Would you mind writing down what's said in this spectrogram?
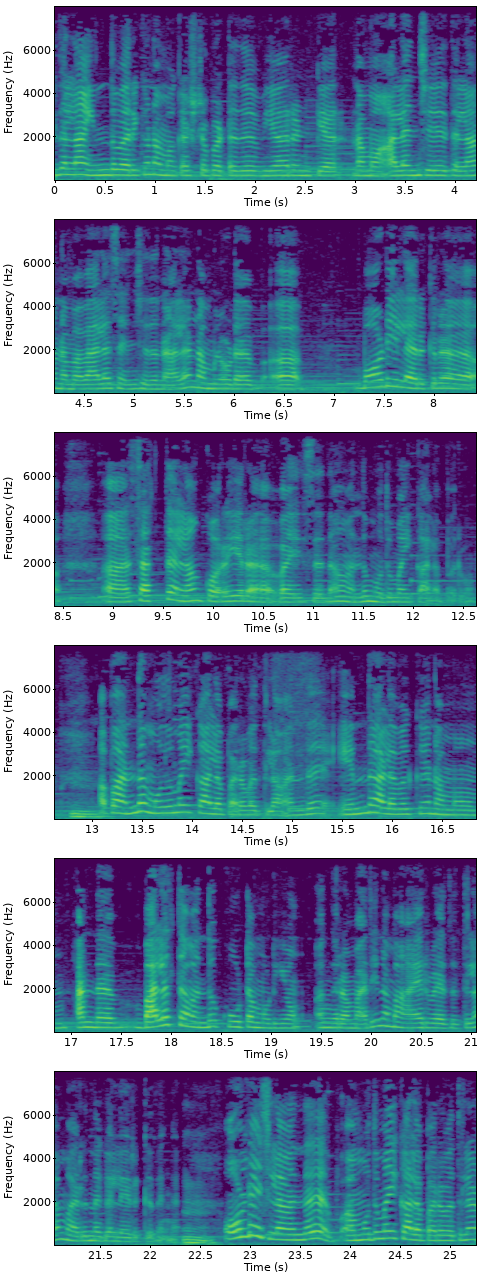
இதெல்லாம் இந்த வரைக்கும் நம்ம கஷ்டப்பட்டது வியர் அண்ட் டியர் நம்ம அலைஞ்சு இதெல்லாம் நம்ம வேலை செஞ்சதுனால நம்மளோட பாடியில இருக்கிற சத்தெல்லாம் குறையிற வயசு தான் வந்து முதுமை கால பருவம் அப்ப அந்த முதுமை கால பருவத்துல வந்து எந்த அளவுக்கு நம்ம அந்த பலத்தை வந்து கூட்ட முடியும்ங்கிற மாதிரி நம்ம ஆயுர்வேதத்துல மருந்துகள் இருக்குதுங்க. ஓல்டேஜ்ல வந்து முதுமை கால பருவத்துல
